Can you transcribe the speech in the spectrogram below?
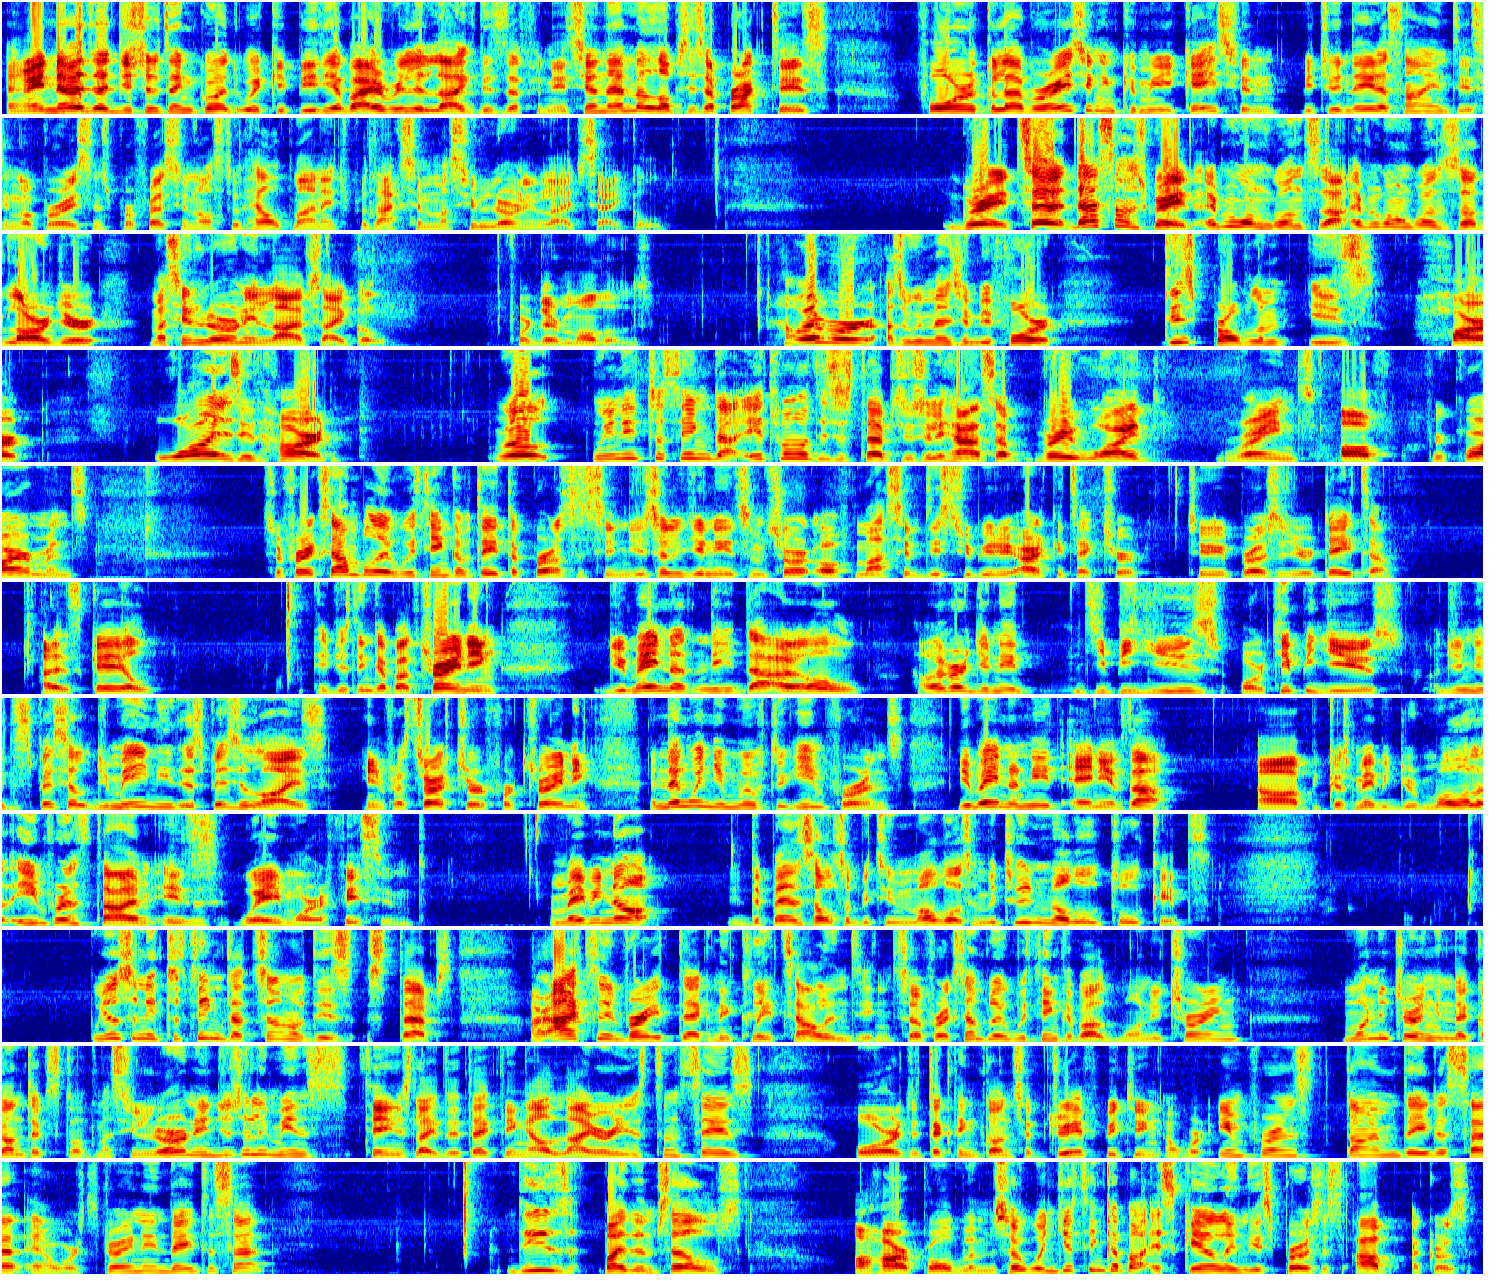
and I know that you shouldn't quote Wikipedia, but I really like this definition. MLOps is a practice for collaboration and communication between data scientists and operations professionals to help manage production machine learning lifecycle. Great, so that sounds great. Everyone wants that. Everyone wants that larger machine learning lifecycle for their models. However, as we mentioned before, this problem is hard why is it hard? Well, we need to think that each one of these steps usually has a very wide range of requirements. So for example, if we think of data processing, usually you need some sort of massive distributed architecture to process your data at a scale. If you think about training, you may not need that at all. However, you need GPUs or TPUs. You need special. You may need a specialized infrastructure for training. And then when you move to inference, you may not need any of that uh, because maybe your model at inference time is way more efficient. Or maybe not. It depends also between models and between model toolkits. We also need to think that some of these steps are actually very technically challenging. So for example, if we think about monitoring, monitoring in the context of machine learning usually means things like detecting outlier instances or detecting concept drift between our inference time dataset and our training dataset. These by themselves a hard problem. So when you think about scaling this process up across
